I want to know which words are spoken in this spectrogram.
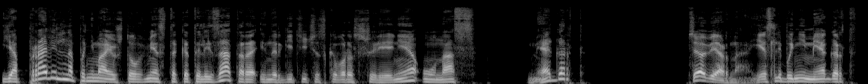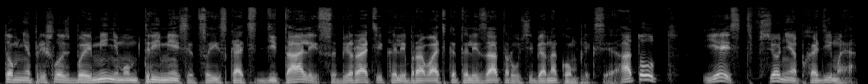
«Я правильно понимаю, что вместо катализатора энергетического расширения у нас Мегард?» «Все верно. Если бы не Мегард, то мне пришлось бы минимум три месяца искать детали, собирать и калибровать катализатор у себя на комплексе. А тут есть все необходимое.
